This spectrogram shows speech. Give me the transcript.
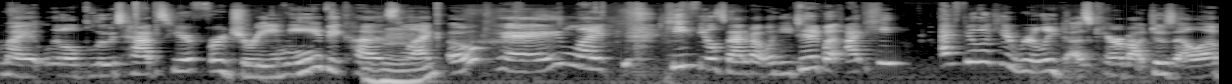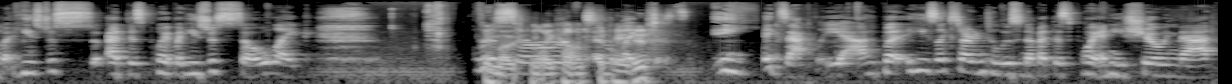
my little blue tabs here for Dreamy because, Mhm. like, okay, like he feels bad about what he did, but I he I feel like he really does care about Gisella, but he's just at this point, but he's just so like Emotionally reserved and, like, constipated. just- e- exactly, yeah. But he's like starting to loosen up at this point, and he's showing that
